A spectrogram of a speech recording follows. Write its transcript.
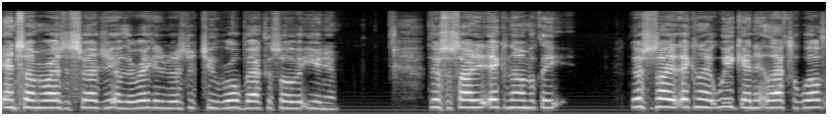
and summarized the strategy of the Reagan administration to roll back the Soviet Union. Their society economically their society is economically weak and it lacks the wealth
